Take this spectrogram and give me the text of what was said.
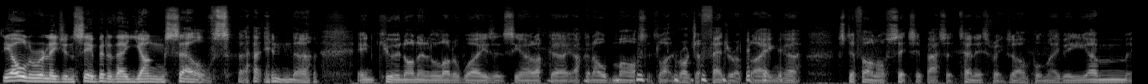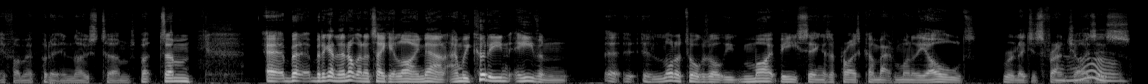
the older religions see a bit of their young selves in uh, in QAnon in a lot of ways. It's you know like a, like an old master. It's like Roger Federer playing uh, Stefanos Tsitsipas at tennis, for example, maybe um, if I may put it in those terms. But um, uh, but but again, they're not going to take it lying down, and we could even uh, a lot of talk as well. You might be seeing a surprise comeback from one of the old religious franchises,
